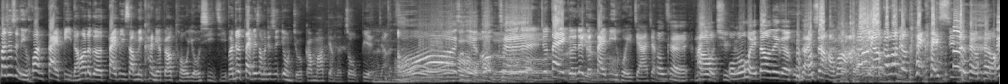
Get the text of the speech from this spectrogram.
那就是你换代币，然后那个代币上面看你要不要投游戏机，反正就代币上面就是用九干妈点的周边这样子。哦也 OK，就带一个那个代币回家这样子 OK，好蛮有趣，我们回到那个舞台上好不好？刚刚聊干妈聊太开心了，有没有？哎，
